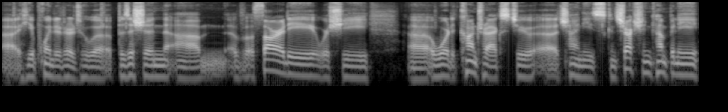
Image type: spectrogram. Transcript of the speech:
Uh, he appointed her to a position um, of authority where she uh, awarded contracts to a Chinese construction company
